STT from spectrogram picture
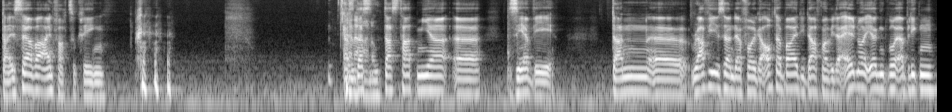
da ist er aber einfach zu kriegen. also Keine das, Ahnung. das tat mir äh, sehr weh. Dann äh, Ruffy ist ja in der Folge auch dabei. Die darf mal wieder Elnor irgendwo erblicken.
